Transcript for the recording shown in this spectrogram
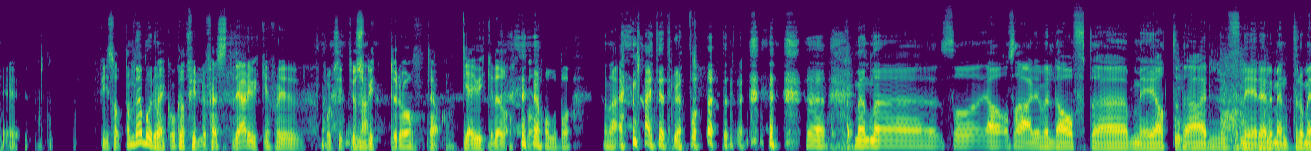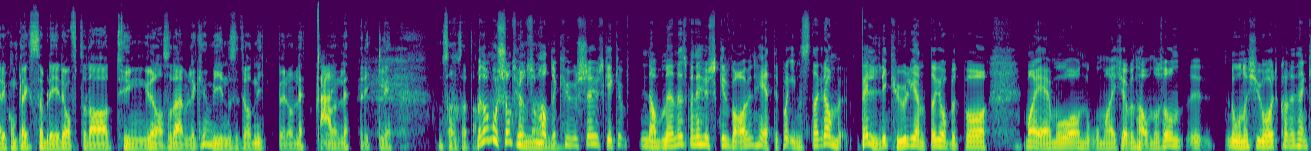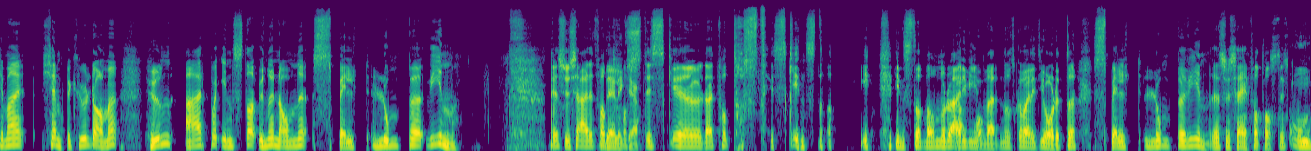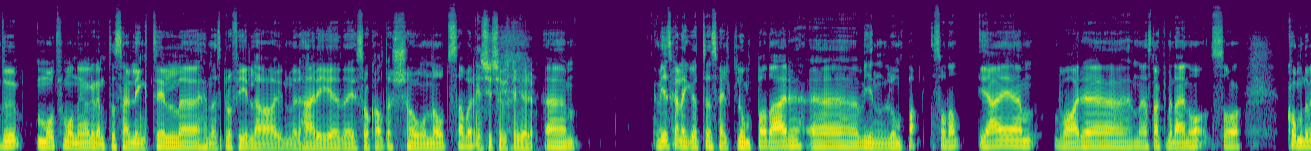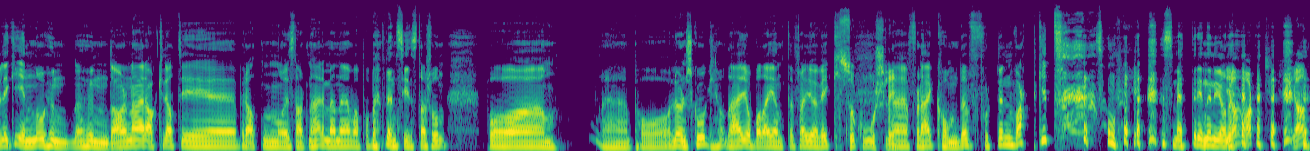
vi satt men det er moro. Det er ikke akkurat fyllefest, det er det jo ikke, for folk sitter jo og spytter og Ja, jeg er jo ikke det, da. Jeg holder på. Nei, nei, det tror jeg på. Det tror jeg. Men eh, så Ja, og så er det vel da ofte med at det er flere elementer og mer kompleks, så blir det ofte da tyngre, da. Så det er vel ikke en vin du sitter og nipper og lett, lettdrikkelig. Sånn sett, da. Men det var morsomt, hun Men, som um, hadde kurset, jeg husker ikke navnet hennes, men jeg husker hva hun heter på Instagram. Veldig kul jente, og jobbet på Maemo og Noma i København og sånn. Eh, Noen og 20 år, kan jeg tenke meg. Kjempekul dame. Hun er på Insta under navnet Speltlompevin. Det syns jeg er et fantastisk det, Det er et fantastisk Insta. Insta-navn når du er Ja, i og- vinverdenen og skal være litt jålete. Speltlompevin. Det syns jeg er helt fantastisk. Om du mot formodning har glemt det, så er det en link til uh, hennes profil da, under her i de såkalte shownotesa våre. Det syns jeg vi skal gjøre. Um, vi skal legge ut speltlompa der. Uh, vinlompa sådan. Jeg um, var uh, Når jeg snakker med deg nå, så kom det vel ikke inn noe hund Hunndalen her akkurat i praten nå i starten her, men jeg var på bensinstasjon på på Lørenskog, og der jobba det ei jente fra Gjøvik. Så koselig. Uh, For der kom det fort en vart, gitt. Som smetter inn i ny og Ja, vart. Ja,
